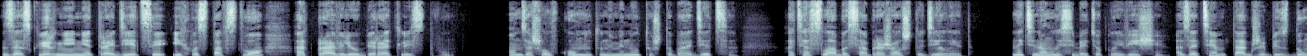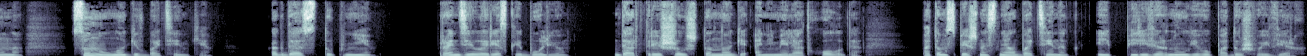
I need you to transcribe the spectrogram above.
за сквернение традиций и хвостовство отправили убирать листву. Он зашел в комнату на минуту, чтобы одеться, хотя слабо соображал, что делает. Натянул на себя теплые вещи, а затем также бездумно сунул ноги в ботинки. Когда ступни пронзила резкой болью, Дарт решил, что ноги онемели от холода, потом спешно снял ботинок и перевернул его подошвой вверх,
